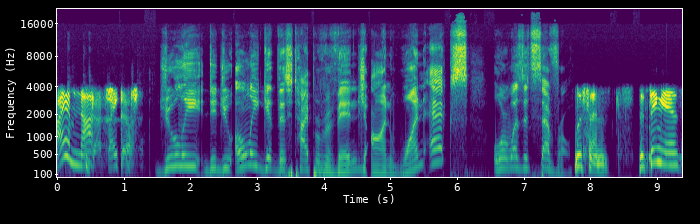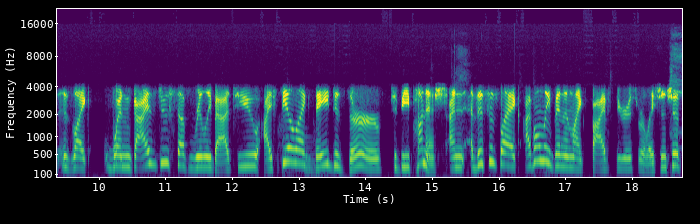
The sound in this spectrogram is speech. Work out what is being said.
I am not that's, psycho. that's Julie, did you only get this type of revenge on one ex or was it several? Listen, the thing is, is like when guys do stuff really bad to you, I feel like they deserve to be punished. And this is like, I've only been in like five serious relationships,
